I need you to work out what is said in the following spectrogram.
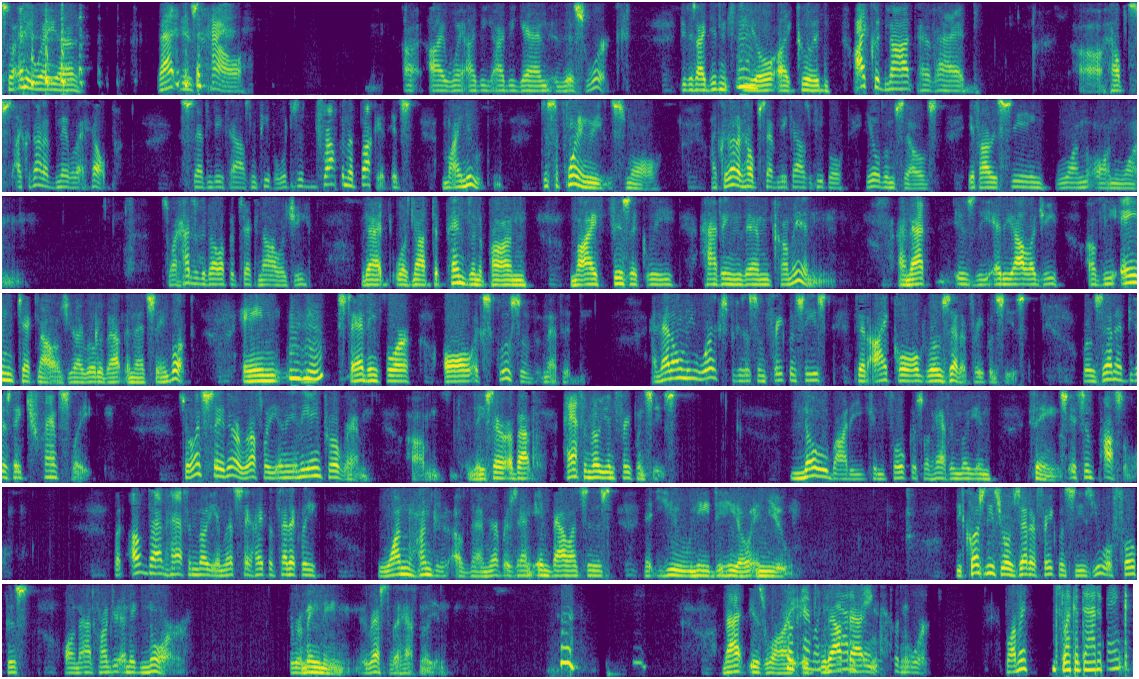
So anyway, uh, that is how uh, I went. I, be, I began this work because I didn't mm. feel mm. I could. I could not have had uh, helped. I could not have been able to help seventy thousand people, which is a drop in the bucket. It's minute, disappointingly small. I could not have helped seventy thousand people heal themselves if I was seeing one on one. So I had to develop a technology that was not dependent upon my physically having them come in. And that is the etiology of the AIM technology I wrote about in that same book. AIM mm-hmm. standing for all exclusive method. And that only works because of some frequencies that I called Rosetta frequencies. Rosetta because they translate. So let's say there are roughly, in the, in the AIM program, um, there are about half a million frequencies. Nobody can focus on half a million things. It's impossible. But of that half a million, let's say hypothetically 100 of them represent imbalances that you need to heal in you. Because of these Rosetta frequencies, you will focus on that 100 and ignore the remaining, the rest of the half million. Hmm. That is why so it, like without that bank. it couldn't work. Pardon me? It's like a data bank.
